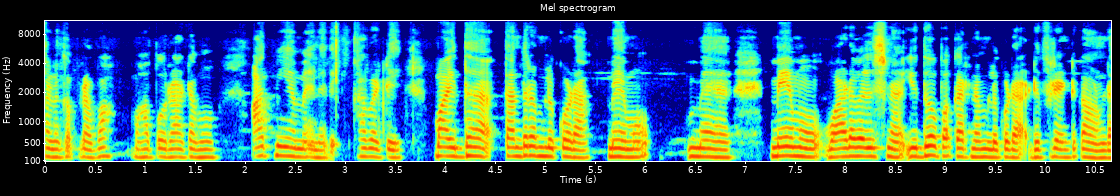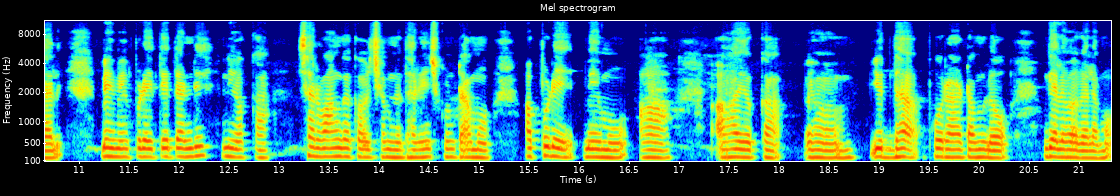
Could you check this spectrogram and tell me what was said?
కనుక ప్రభా మా పోరాటము ఆత్మీయమైనది. కాబట్టి మా యుద్ధ తంత్రములు కూడా మేము మే మేము వాడవలసిన యుద్ధోపకరణములు కూడా డిఫరెంట్గా ఉండాలి. మేము ఎప్పుడైతే తండ్రి నీ యొక్క సర్వాంగ కవచంను ధరించుకుంటామో అప్పుడే మేము ఆ ఆ యొక్క యుద్ధ పోరాటంలో గెలవగలము.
